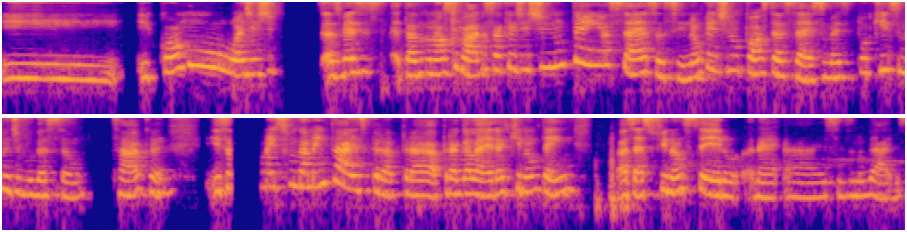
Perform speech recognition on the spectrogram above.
E, e como a gente às vezes está do nosso lado, só que a gente não tem acesso, assim, não que a gente não possa ter acesso, mas pouquíssima divulgação, saca? Isso são documentos fundamentais para a galera que não tem acesso financeiro, né, a esses lugares.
